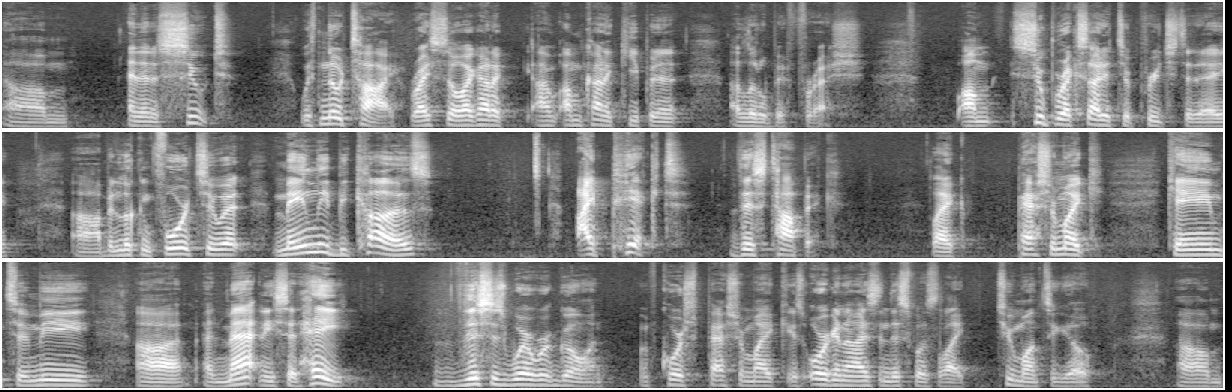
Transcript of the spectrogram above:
Um, and then a suit with no tie, right? So I gotta, I'm, I'm kind of keeping it a little bit fresh. I'm super excited to preach today. Uh, I've been looking forward to it, mainly because I picked this topic. Like Pastor Mike came to me uh, and Matt and he said, Hey, this is where we're going. Of course, Pastor Mike is organized, and this was like two months ago. Um,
